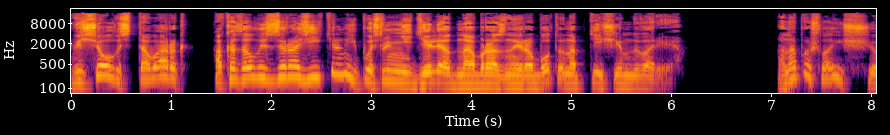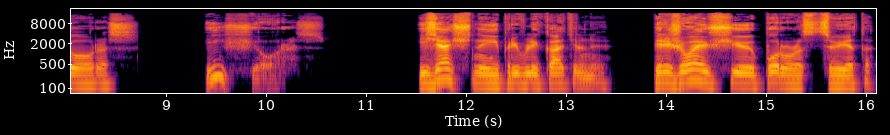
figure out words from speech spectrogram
Веселость товарок оказалась заразительной после недели однообразной работы на птичьем дворе. Она пошла еще раз и еще раз. Изящная и привлекательная, переживающая пору расцвета,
